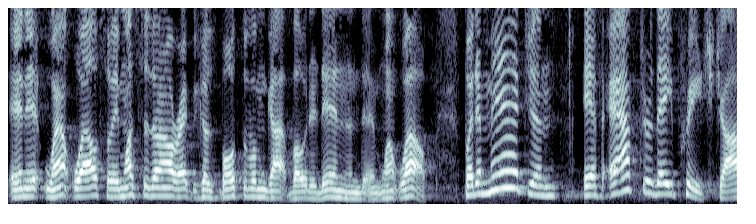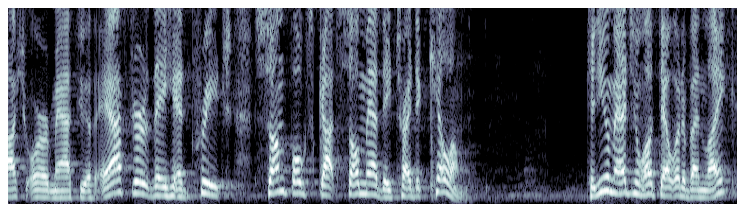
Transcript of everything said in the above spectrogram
And it went well, so they must have done all right because both of them got voted in and it went well. But imagine if after they preached, Josh or Matthew, if after they had preached, some folks got so mad they tried to kill them. Can you imagine what that would have been like?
